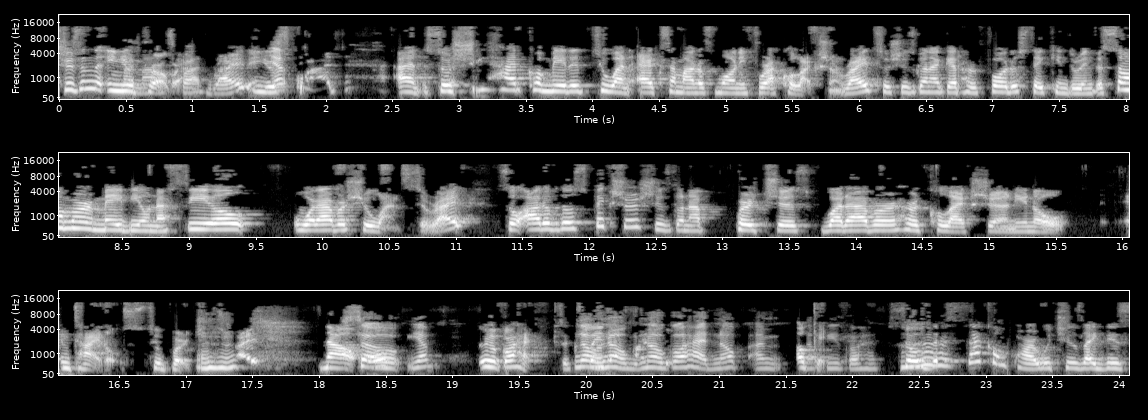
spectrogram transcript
she's in the, in your program, squad. right? In your Yep. squad. And so she had committed to an X amount of money for a collection, right? So she's gonna get her photos taken during the summer, maybe on a field, whatever she wants to, right? So out of those pictures, she's gonna purchase whatever her collection, you know, entitles to purchase, Mhm. right? Now, So, yep. oh, go ahead. No, Explain no, no, go ahead. Nope. I'm Okay. No, you go ahead. So the second part, which is like this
